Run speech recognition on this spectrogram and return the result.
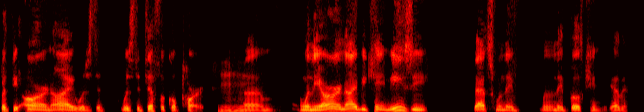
but the R and I was the was the difficult part Mhm. um, when the R and I became easy, that's when they when they both came together.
